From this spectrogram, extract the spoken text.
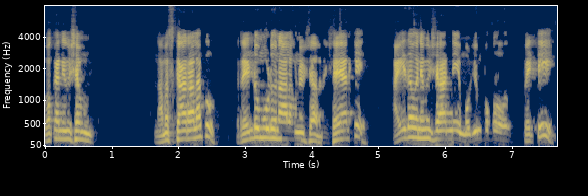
ఒక నిమిషం నమస్కారాలకు రెండు మూడు నాలుగు నిమిషాల. విషయానికి ఐదవ నిమిషాన్ని ముగింపుకు పెట్టి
